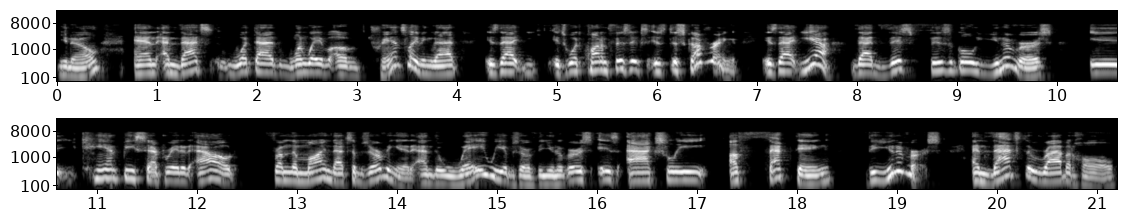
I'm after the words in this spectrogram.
you know, and, and that's what that one way of, of translating that is that it's what quantum physics is discovering is that, yeah, that this physical universe is, can't be separated out from the mind that's observing it. And the way we observe the universe is actually affecting the universe. And that's the rabbit hole.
